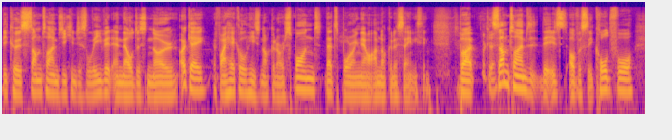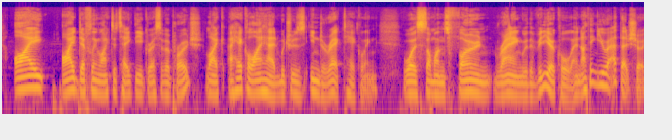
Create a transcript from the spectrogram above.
because sometimes you can just leave it and they'll just know, okay, if I heckle, he's not going to respond. That's boring now. I'm not going to say anything. But Okay. sometimes it's obviously called for. I I definitely like to take the aggressive approach. Like a heckle I had, which was indirect heckling, was someone's phone rang with a video call, and I think you were at that show.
